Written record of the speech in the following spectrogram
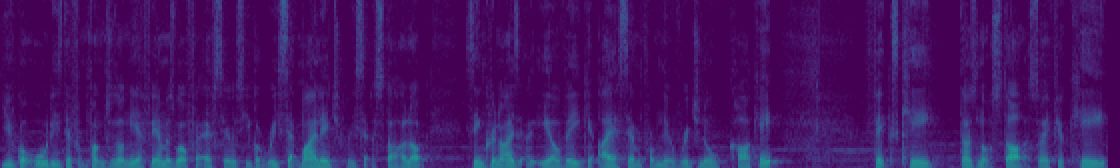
you've got all these different functions on the FEM as well for F series. You've got reset mileage, reset the starter lock, synchronize ELV, get ISN from the original car key. Fix key does not start. So if your key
